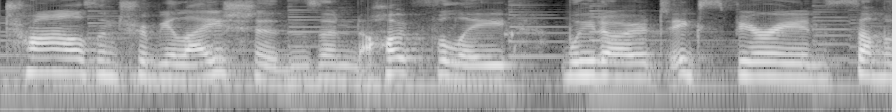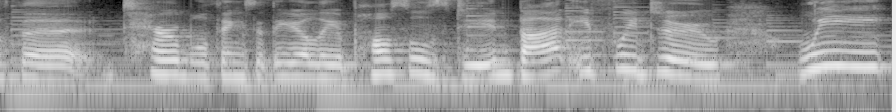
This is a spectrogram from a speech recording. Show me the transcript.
trials and tribulations, and hopefully we don't experience some of the terrible things that the early apostles did, but if we do, we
